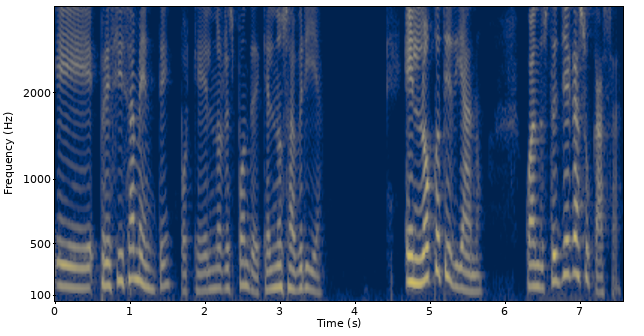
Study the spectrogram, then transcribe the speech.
eh, precisamente, porque él nos responde de que él no sabría, en lo cotidiano, cuando usted llega a su casa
